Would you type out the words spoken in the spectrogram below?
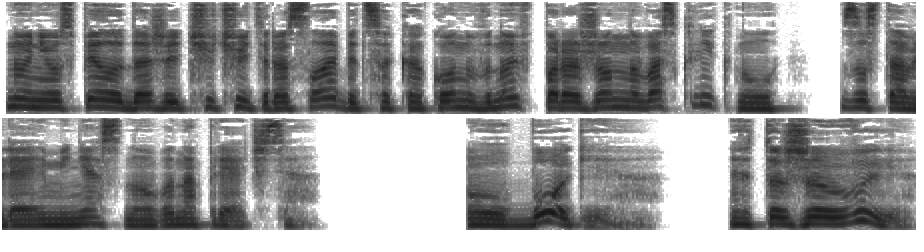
Но не успела даже чуть-чуть расслабиться, как он вновь пораженно воскликнул, заставляя меня снова напрячься. «О, боги! Это же вы!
